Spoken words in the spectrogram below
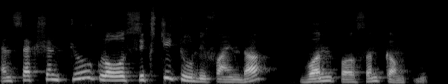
and section 2 clause 62 define the one person company.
